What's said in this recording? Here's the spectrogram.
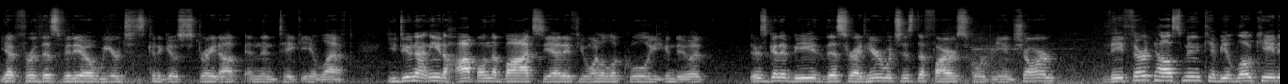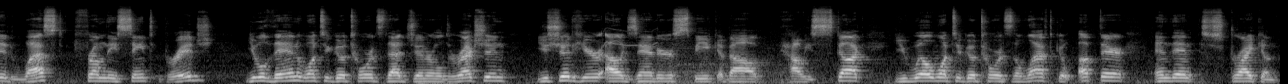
yet for this video, we are just going to go straight up and then take a left. You do not need to hop on the box yet. If you want to look cool, you can do it. There's going to be this right here, which is the Fire Scorpion Charm. The third talisman can be located west from the Saint Bridge. You will then want to go towards that general direction. You should hear Alexander speak about how he's stuck. You will want to go towards the left, go up there, and then strike him.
